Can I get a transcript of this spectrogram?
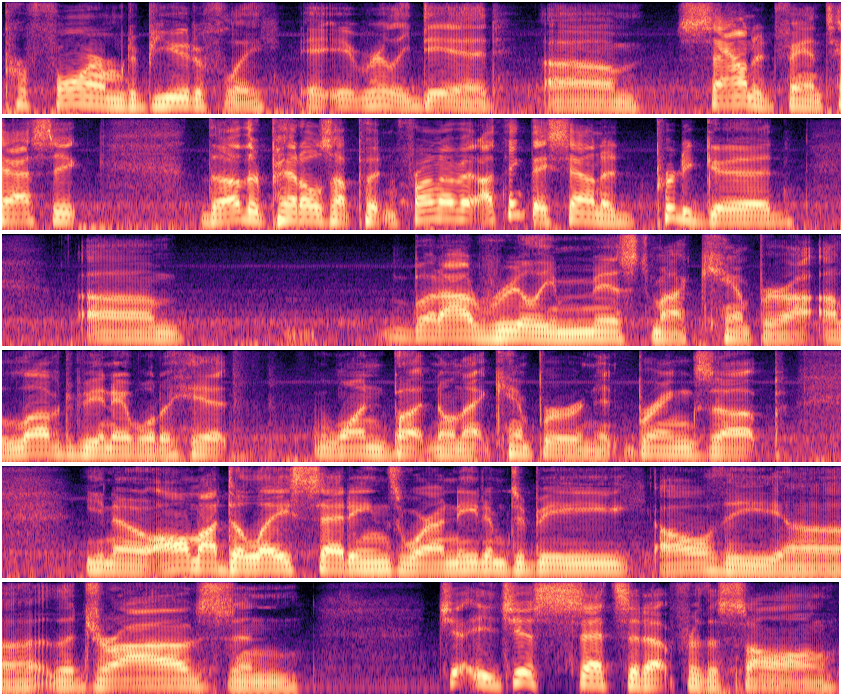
performed beautifully. It, it really did. Um, sounded fantastic. The other pedals I put in front of it, I think they sounded pretty good. Um, but I really missed my Kemper. I, I loved being able to hit one button on that Kemper and it brings up, you know, all my delay settings where I need them to be, all the uh, the drives, and it just sets it up for the song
